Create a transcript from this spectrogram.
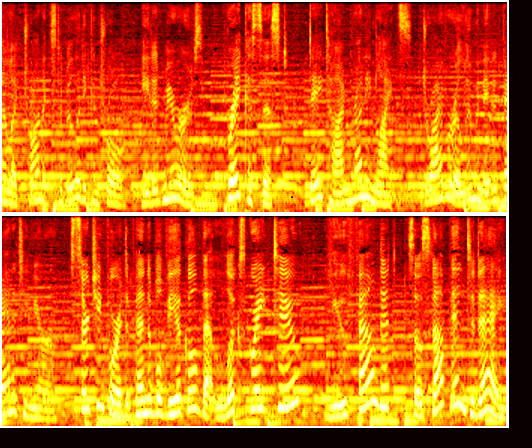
electronic stability control, heated mirrors, brake assist, daytime running lights, driver illuminated vanity mirror. Searching for a dependable vehicle that looks great too? You found it, so stop in today.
